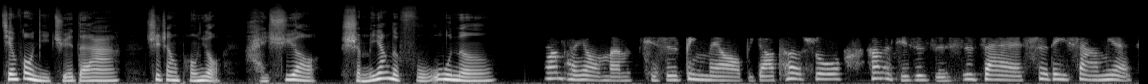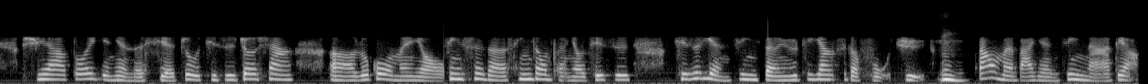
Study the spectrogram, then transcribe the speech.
千凤你觉得啊，视障朋友还需要什么样的服务呢？让朋友们其实并没有比较特殊，他们其实只是在视力上面需要多一点点的协助。其实就像呃，如果我们有近视的听众朋友，其实其实眼镜等于一样是个辅具。嗯，当我们把眼镜拿掉，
